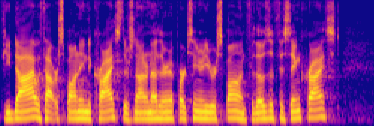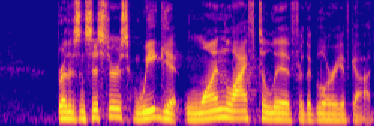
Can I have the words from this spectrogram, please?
If you die without responding to Christ, there's not another opportunity to respond. For those of us in Christ, brothers and sisters, we get one life to live for the glory of God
